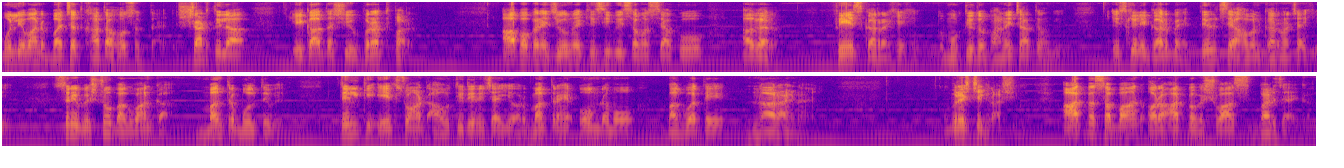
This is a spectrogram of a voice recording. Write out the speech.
मूल्यवान बचत खाता हो सकता है। षठ तिला एकादशी व्रत पर आप अपने जीवन में किसी भी समस्या को अगर फेस कर रहे हैं तो मुक्ति तो पाने चाहते होंगे। इसके लिए घर में तिल से हवन करना चाहिए। श्री विष्णु भगवान का मंत्र बोलते हुए तिल की 108 आहुति देनी चाहिए और मंत्र है, ओम नमो भगवते नारायणाय। वृश्चिक राशि, आत्मसम्मान और आत्मविश्वास बढ़ जाएगा।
